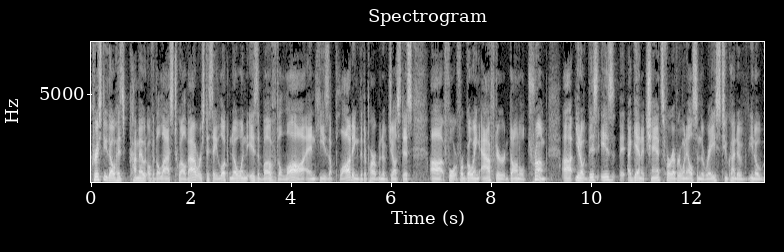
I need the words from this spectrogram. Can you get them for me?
Christie, though, has come out over the last 12 hours to say, look, no one is above the law, and he's applauding the Department of Justice uh, for for going after Donald Trump. Uh, you know, this is again a chance for everyone else in the race to kind of you know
